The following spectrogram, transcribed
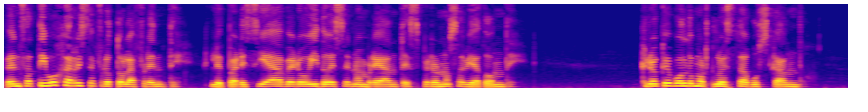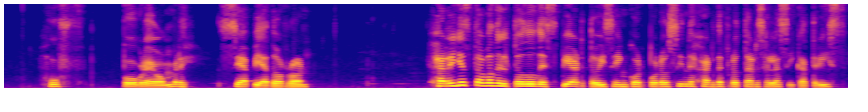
Pensativo, Harry se frotó la frente. Le parecía haber oído ese nombre antes, pero no sabía dónde. Creo que Voldemort lo está buscando. Uf, pobre hombre, se apiadó Ron. Harry ya estaba del todo despierto y se incorporó sin dejar de frotarse la cicatriz.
